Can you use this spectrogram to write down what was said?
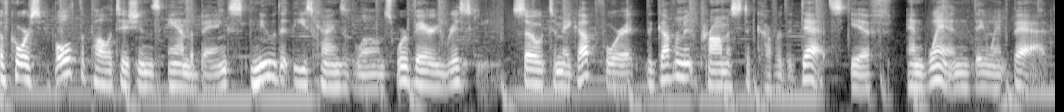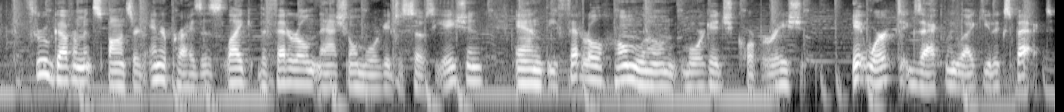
Of course, both the politicians and the banks knew that these kinds of loans were very risky, so to make up for it, the government promised to cover the debts if and when they went bad through government-sponsored enterprises like the Federal National Mortgage Association and the Federal Home Loan Mortgage Corporation. It worked exactly like you'd expect.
